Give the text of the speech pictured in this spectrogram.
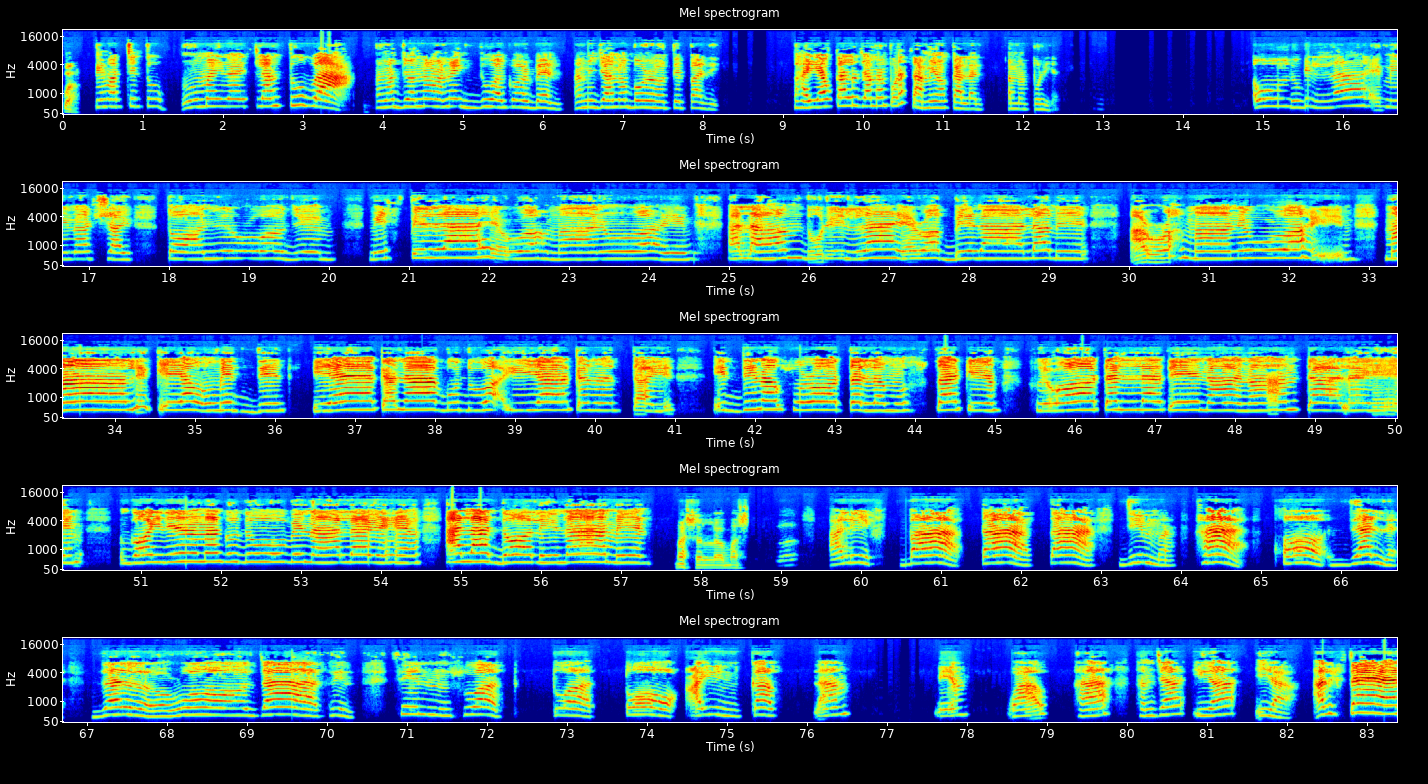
বাহ আমি হচ্ছে তু উমাইরা ইসলাম তুবা আমার জন্য অনেক দোয়া করবেন আমি যেন বড় হতে পারি ভাইয়াও কালো জামা পরেছে আমিও কালো জামা পরি أعوذ بالله من الشيطان الرجيم بسم الله الرحمن الرحيم الحمد لله رب العالمين الرحمن الرحيم مالك يوم الدين إياك نعبد وإياك نستعين اهدنا الصراط المستقيم صراط الذين أنعمت عليهم غير المغضوب عليهم على الضالين آمين ما شاء الله ما شاء الله ألف باء تاء تاء جيم ها خا دل ذل رو زا سين سين صاد طاد طو عين كاف لام ميم واو ها همزة يا يا ألف تاء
